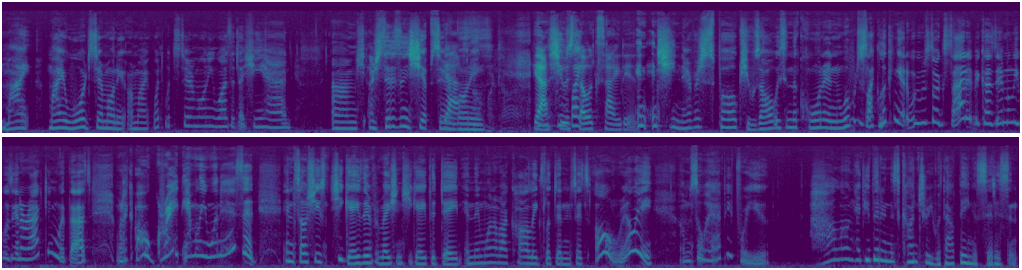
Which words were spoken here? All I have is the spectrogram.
my my award ceremony or my what what ceremony was it that she had? Um, sh- her citizenship ceremony. yeah, and she, she was, was so like- excited. And, and she never spoke. She was always in the corner, and we were just like looking at it. We were so excited because Emily was interacting with us. We're like, "Oh, great, Emily! When is it?" And so she she gave the information, she gave the date, and then one of our colleagues looked at it and says, "Oh, really? I'm so happy for you. How long have you been in this country without being a citizen?"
